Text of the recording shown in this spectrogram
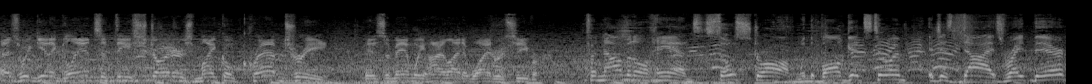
As we get a glance at these starters, Michael Crabtree is the man we highlight at wide receiver. Phenomenal hands, so strong. When the ball gets to him, it just dies right there,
